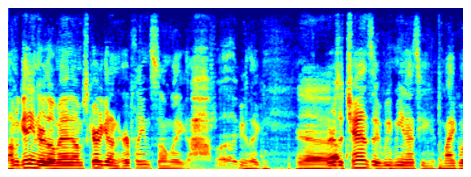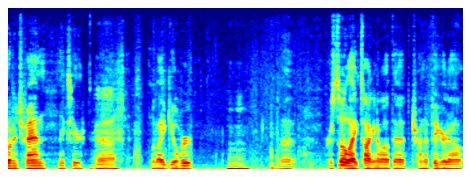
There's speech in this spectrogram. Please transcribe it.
I'm getting there though, man. I'm scared to get on an airplane, so I'm like, ah, fuck. Like, Yeah. there's a chance that we, me and Nancy, might go to Japan next year yeah. with like Gilbert, hmm but we're still like talking about that, trying to figure it out.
